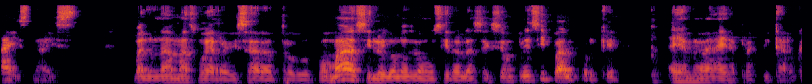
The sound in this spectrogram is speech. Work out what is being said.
Nice, nice. Bueno, nada más voy a revisar a otro grupo más y luego nos vamos a ir a la sección principal porque allá me van a ir a practicar, ¿ok?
